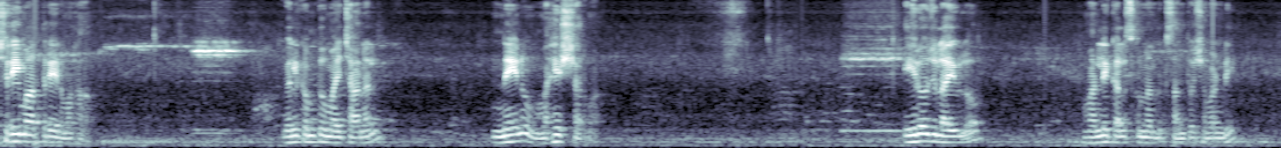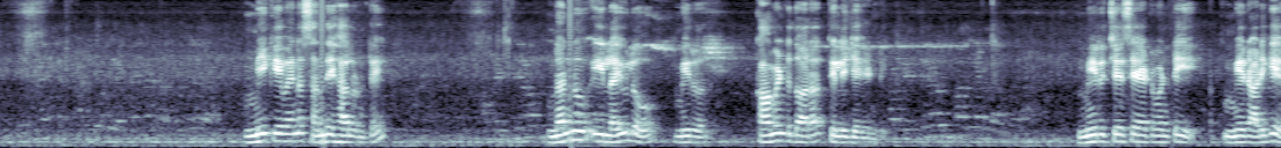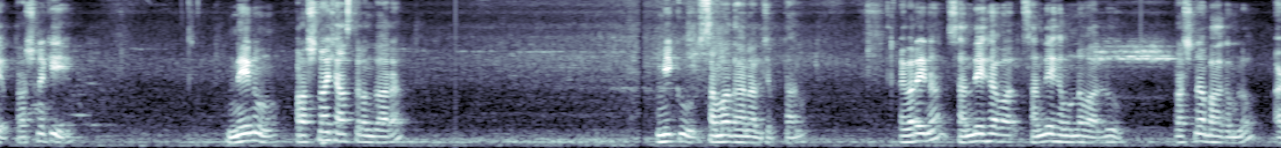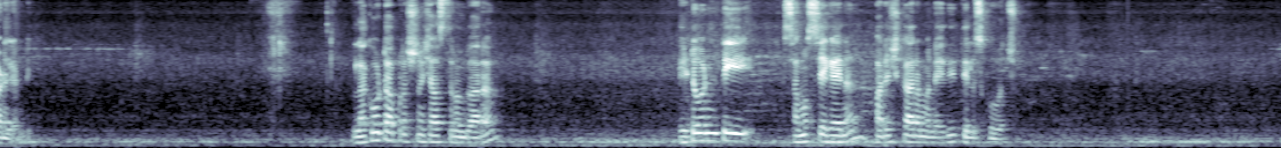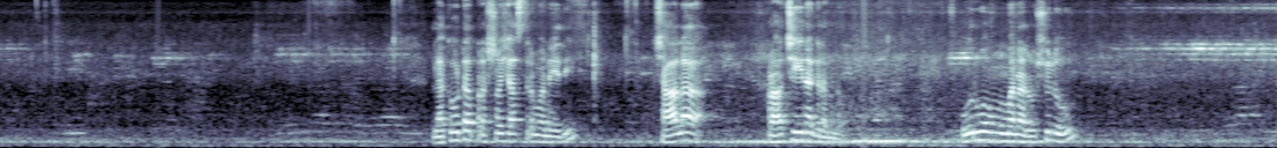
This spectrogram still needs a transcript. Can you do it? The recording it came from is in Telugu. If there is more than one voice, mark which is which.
Speaker 1: శ్రీమాత్రే నమ. వెల్కమ్ టు మై ఛానల్ నేను మహేష్ శర్మ. ఈరోజు లైవ్లో మళ్ళీ కలుసుకున్నందుకు సంతోషం అండి. మీకు ఏవైనా సందేహాలు ఉంటే నన్ను ఈ లైవ్లో మీరు కామెంట్ ద్వారా తెలియజేయండి. మీరు చేసేటువంటి మీరు అడిగే ప్రశ్నకి నేను ప్రశ్నాశాస్త్రం ద్వారా మీకు సమాధానాలు చెప్తాను. ఎవరైనా సందేహ సందేహం ఉన్న వాళ్ళు ప్రశ్న భాగంలో అడగండి. లకోటా ప్రశ్న శాస్త్రం ద్వారా ఎటువంటి సమస్యకైనా పరిష్కారం అనేది తెలుసుకోవచ్చు. లకోటా ప్రశ్నశాస్త్రం అనేది చాలా ప్రాచీన గ్రంథం. పూర్వం మన ఋషులు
